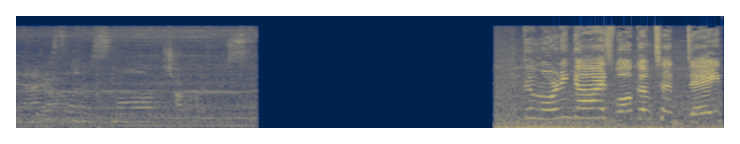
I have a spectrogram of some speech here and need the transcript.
And I just want a small chocolate. Good morning, guys. Welcome to day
